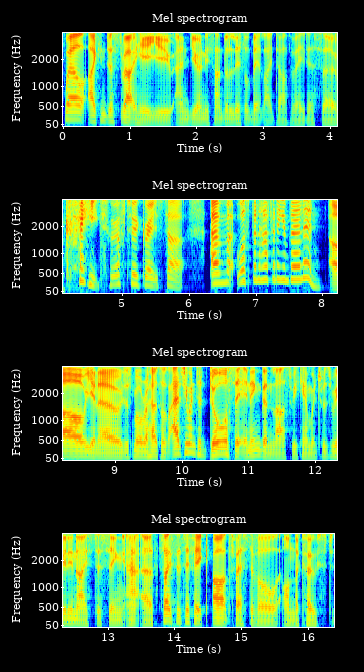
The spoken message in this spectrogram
Well, I can just about hear you, and you only sound a little bit like Darth Vader, so. Great, we're off to a great start. Um, what's been happening in Berlin? Oh, you know, just more rehearsals. I actually went to Dorset in England last weekend, which was really nice to sing at a site specific arts festival on the coast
